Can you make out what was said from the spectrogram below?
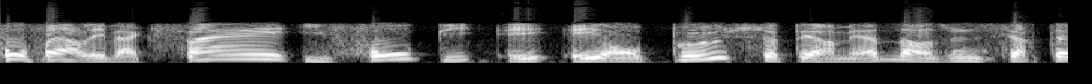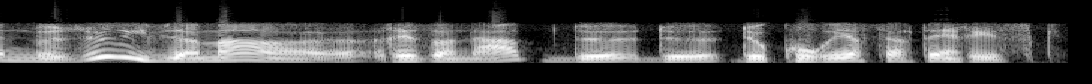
faut faire les vaccins, il faut, puis, et, et, on peut se permettre, dans une certaine mesure, évidemment euh, raisonnable, de, de, de courir certains risques.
